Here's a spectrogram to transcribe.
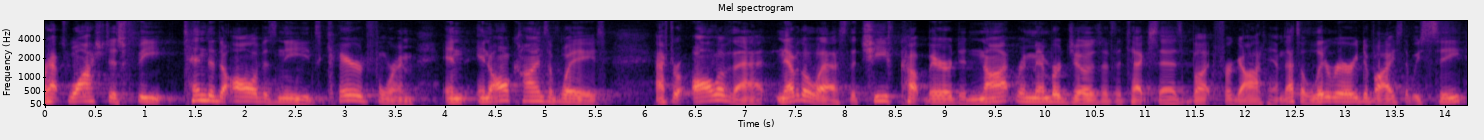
perhaps washed his feet, tended to all of his needs, cared for him in, in all kinds of ways. After all of that, nevertheless, the chief cupbearer did not remember Joseph, the text says, but forgot him. That's a literary device that we see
